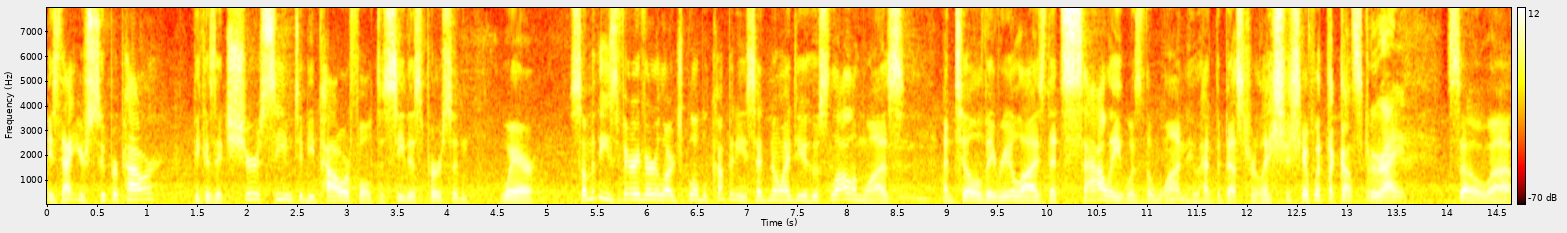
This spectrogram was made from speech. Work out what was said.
is that your superpower? Because it sure seemed to be powerful to see this person where some of these very, very large global companies had no idea who Slalom was until they realized that Sally was the one who had the best relationship with the customer. Right. So uh,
